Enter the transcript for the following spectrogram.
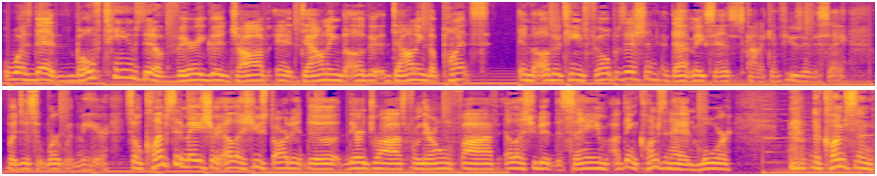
was that both teams did a very good job at downing the other downing the punts in the other team's field position. If that makes sense, it's kind of confusing to say, but just work with me here. So Clemson made sure LSU started the their drives from their own five. LSU did the same. I think Clemson had more. the Clemson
